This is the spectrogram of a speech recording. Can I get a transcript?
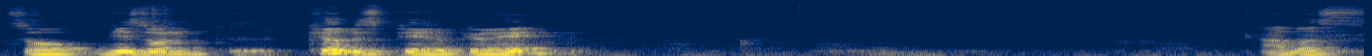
So wie so ein Kürbispüree. Aber es,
